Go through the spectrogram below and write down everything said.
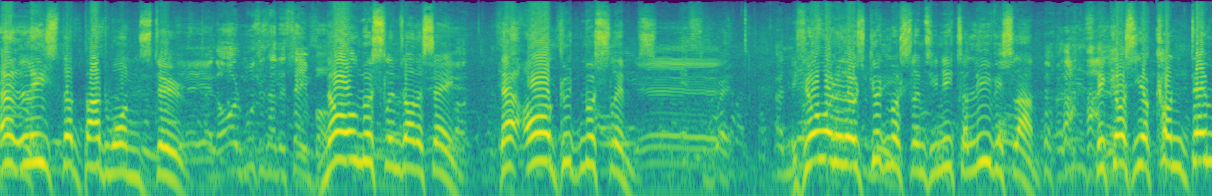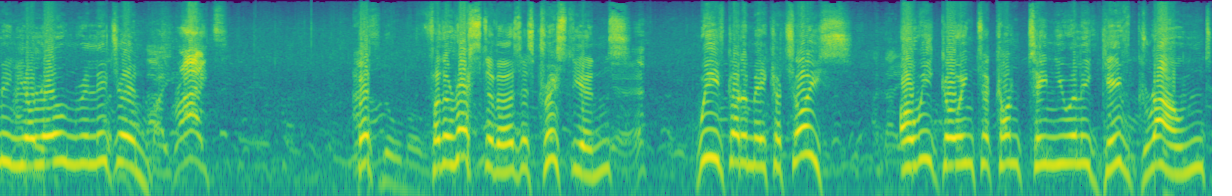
At least the bad ones do. Yeah, the all Muslims are the same, bro. Not all Muslims are the same. They're all good Muslims. If you're one of those good Muslims, you need to leave Islam because you're condemning your own religion. Right. But for the rest of us as Christians, we've got to make a choice. Are we going to continually give ground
